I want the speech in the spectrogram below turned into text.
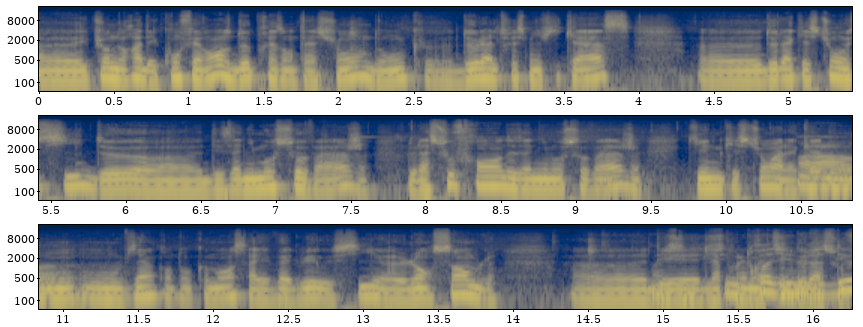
Euh, et puis on aura des conférences de présentation donc euh, de l'altruisme efficace, euh, de la question aussi de, des animaux sauvages, de la souffrance des animaux sauvages, qui est une question à laquelle Ah. on, on vient quand on commence à évaluer aussi l'ensemble euh, des- de la problématique de la vidéo,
